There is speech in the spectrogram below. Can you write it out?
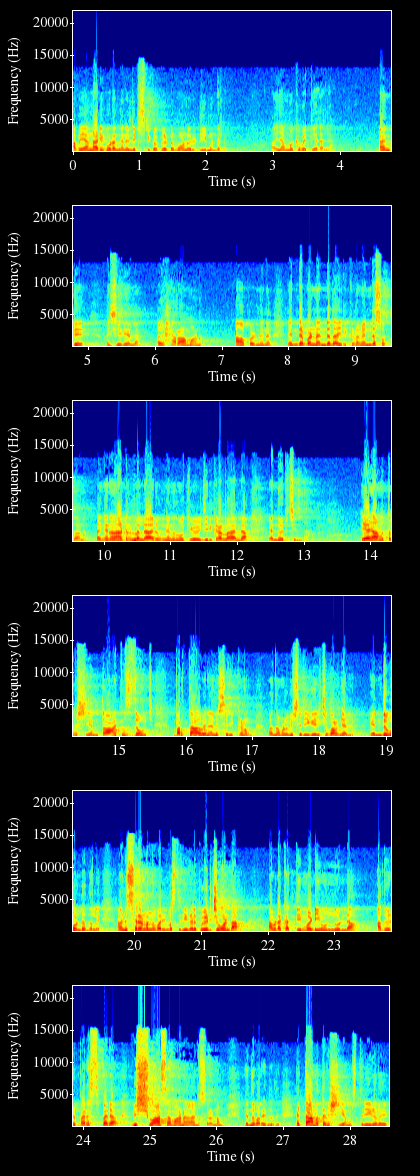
അപ്പോൾ ഈ അങ്ങാടി കൂടെ ഇങ്ങനെ ലിപ്സ്റ്റിക്കൊക്കെ ഇട്ട് പോകുന്ന ഒരു ടീമുണ്ടല്ലോ അത് നമുക്ക് പറ്റിയതല്ല. അതെന്തേ? അത് ശരിയല്ല. അത് ഹറാമാണ്. ആ പെണ്ണിന് എന്റെ പെണ്ണ് എന്റെതായിരിക്കണം എന്റെ സ്വത്താണ്. അതിങ്ങനെ നാട്ടിലുള്ള എല്ലാവരും ഇങ്ങനെ നോക്കി വിഭജിക്കാനുള്ളതല്ല എന്നൊരു ചിന്ത. ഏഴാമത്തെ വിഷയം താത്ത് സൗജ്. ഭർത്താവിനെ അനുസരിക്കണം അത് നമ്മൾ വിശദീകരിച്ച് പറഞ്ഞല്ലോ. എന്തുകൊണ്ടെന്നുള്ളത് അനുസരണം എന്ന് പറയുമ്പോൾ സ്ത്രീകൾ പേടിച്ചുകൊണ്ട അവിടെ കത്തിയും വടിയും ഒന്നുമില്ല. അതൊരു പരസ്പര വിശ്വാസമാണ് അനുസരണം എന്ന് പറയുന്നത്. എട്ടാമത്തെ വിഷയം സ്ത്രീകൾ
